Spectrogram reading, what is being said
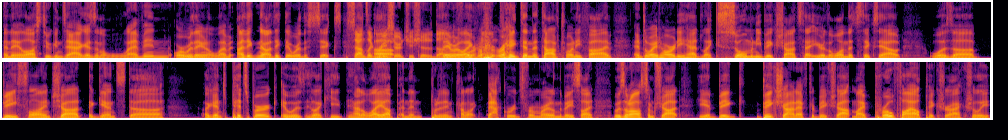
and they lost to Gonzaga as an 11 or were they an 11? I think, no, I think they were the six. Sounds like Uh, research you should have done. They were like ranked in the top 25, and Dwight Hardy had like so many big shots that year. The one that sticks out was a baseline shot against uh, against Pittsburgh. It was like he had a layup and then put it in kind of like backwards from right on the baseline. It was an awesome shot. He had big big shot after big shot. My profile picture actually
